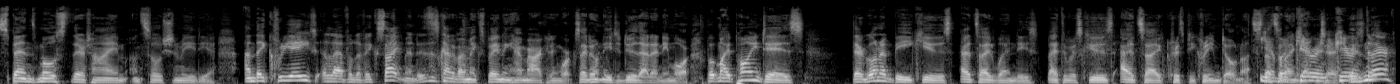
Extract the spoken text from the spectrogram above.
spends most of their time on social media and they create a level of excitement. This is kind of, I'm explaining how marketing works. I don't need to do that anymore. But my point is, they're going to be queues outside Wendy's, like there was queues outside Krispy Kreme donuts. That's yeah, what I'm Kieran, getting to, Kieran, isn't the, there?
